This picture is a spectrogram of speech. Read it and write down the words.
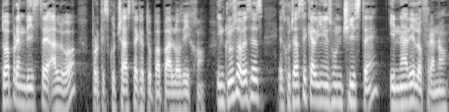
Tú aprendiste algo porque escuchaste que tu papá lo dijo. Incluso a veces escuchaste que alguien hizo un chiste y nadie lo frenó.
